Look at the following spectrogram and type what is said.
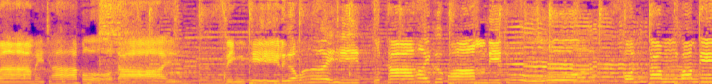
มาไม่ช้าก็ตาย สิ่งที่เหลือไว้ สุดท้ายคือความดีชั่วคนทำความดี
